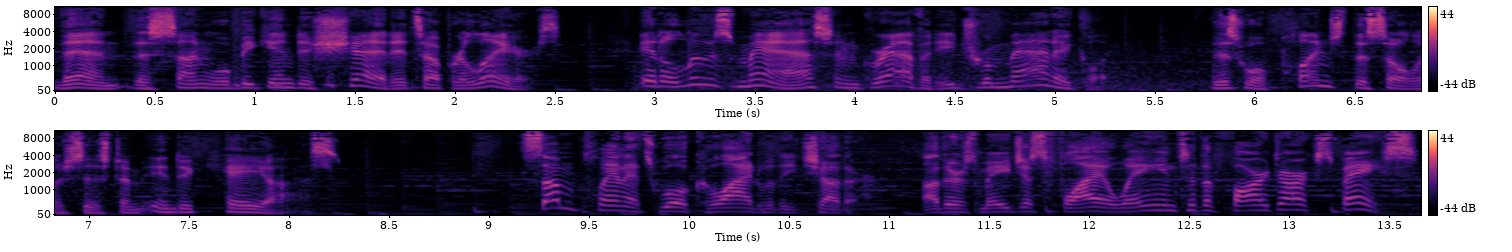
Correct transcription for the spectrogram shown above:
Then the Sun will begin to shed its upper layers. It'll lose mass and gravity dramatically. This will plunge the solar system into chaos. Some planets will collide with each other, others may just fly away into the far dark space.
